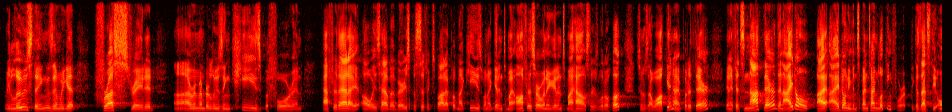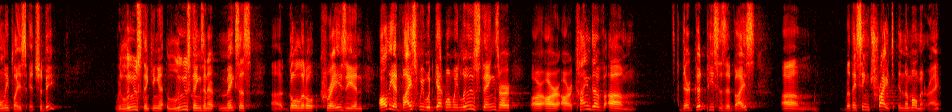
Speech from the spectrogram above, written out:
We lose things and we get frustrated. Uh, I remember losing keys before, and after that, I always have a very specific spot I put my keys when I get into my office or when I get into my house. There's a little hook. As soon as I walk in, I put it there. And if it's not there, then I don't, I, I don't even spend time looking for it because that's the only place it should be. We lose thinking, lose things, and it makes us uh, go a little crazy. And all the advice we would get when we lose things are, are, are, are kind of, um, they're good pieces of advice, um, but they seem trite in the moment, right?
